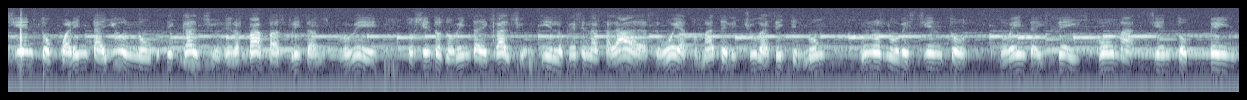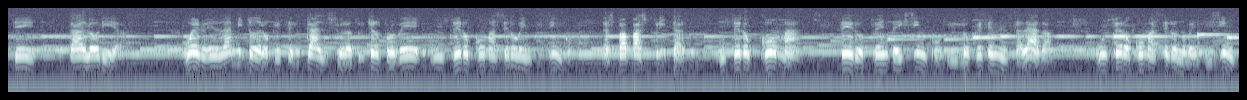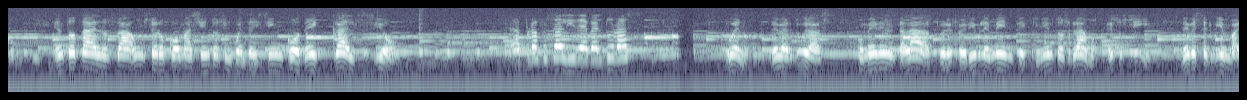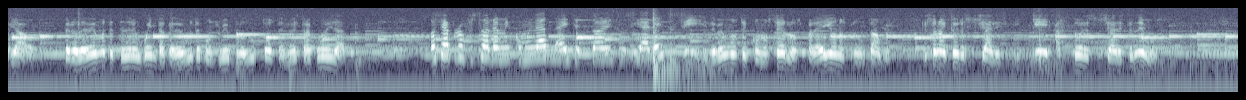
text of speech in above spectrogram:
141 de calcio. En las papas fritas nos provee 290 de calcio. Y en lo que es en la salada, la cebolla, tomate, lechuga, aceite, limón, unos 996,120 calorías. Bueno, en el ámbito de lo que es el calcio, la trucha nos provee un 0,025, las papas fritas un 0,035 y lo que es en ensalada un 0,095. En total nos da un 0,155 de calcio. Eh, profesor, ¿y de verduras? Bueno, de verduras, comer ensaladas, preferiblemente 500 gramos, eso sí, debe ser bien variado, pero debemos de tener en cuenta que debemos de consumir productos de nuestra comunidad. O sea, profesor, en mi comunidad hay sectores sociales. Sí, y debemos de conocerlos. Para ello nos preguntamos, ¿qué son actores sociales y qué actores sociales tenemos?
